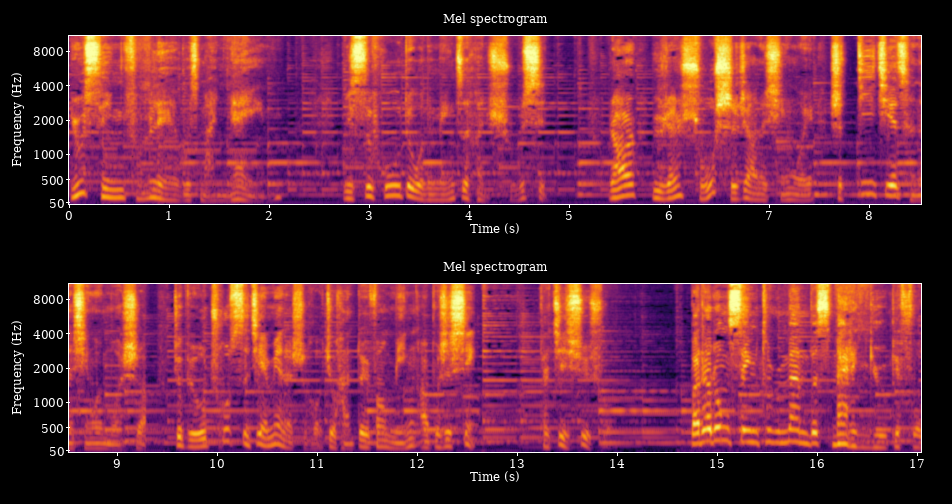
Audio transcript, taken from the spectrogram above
You seem familiar with my name。你似乎对我的名字很熟悉。然而，与人熟识这样的行为是低阶层的行为模式啊。就比如初次见面的时候就喊对方名而不是姓。他继续说：“But I don't seem to remember smelling you before。”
